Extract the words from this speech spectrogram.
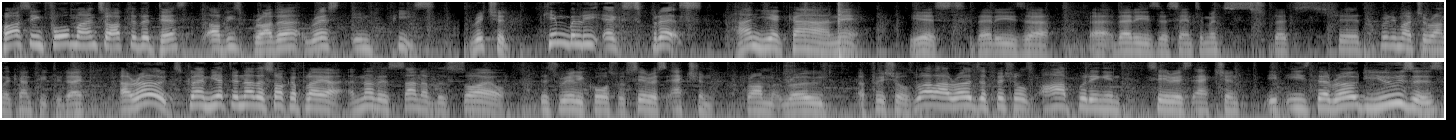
passing four months after the death of his brother, rest in peace. Richard, Kimberley Express, Henyekane. Yes, that is, uh, uh, that is a sentiment that's shared pretty much around the country today. Our roads claim yet another soccer player, another son of the soil. This really calls for serious action from road officials. Well, our roads officials are putting in serious action. It is the road users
